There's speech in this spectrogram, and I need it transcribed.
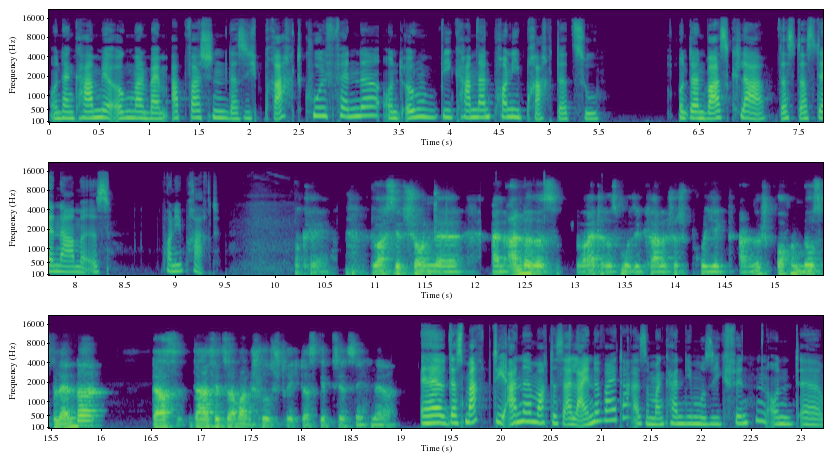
Und dann kam mir irgendwann beim Abwaschen, dass ich Pracht cool fände und irgendwie kam dann Pony Pracht dazu. Und dann war es klar, dass das der Name ist. Pony Pracht. Okay. Du hast jetzt schon äh, ein anderes, weiteres musikalisches Projekt angesprochen, No Splendor. Das, da ist jetzt aber ein Schlussstrich, das gibt es jetzt nicht mehr. Äh, das macht, die Anne macht es alleine weiter. Also man kann die Musik finden und äh,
